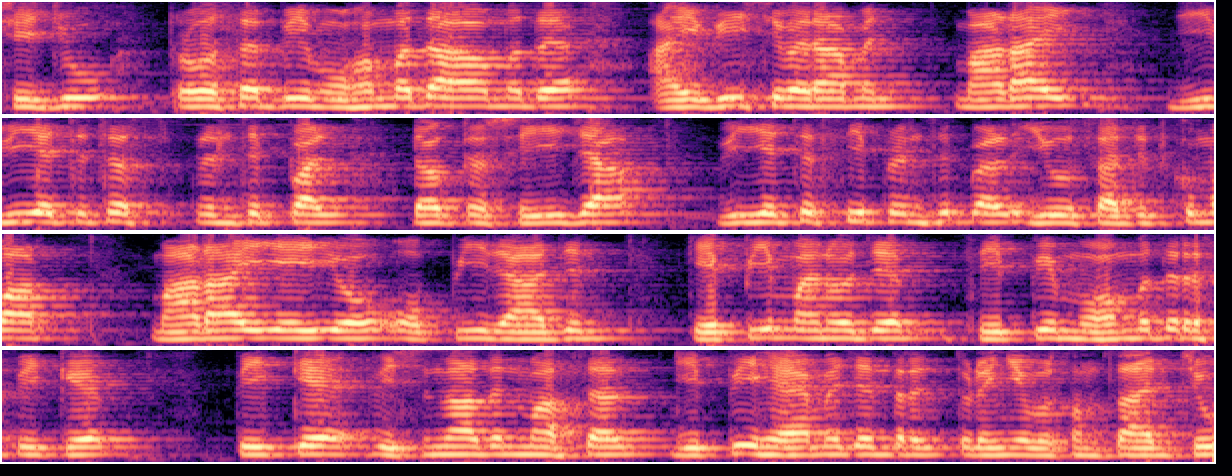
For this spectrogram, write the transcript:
Shiju professor P Muhammad Ahmed I V Sivaraman Madayi G V H H S principal doctor Sheeja V H S C principal U Sajith Kumar Madayi A O P Rajan K P Manoj C P Muhammad Rafeeq P K Viswanathan master E P Hemachandran തുടങ്ങിയവർ സംസാരിച്ചു.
